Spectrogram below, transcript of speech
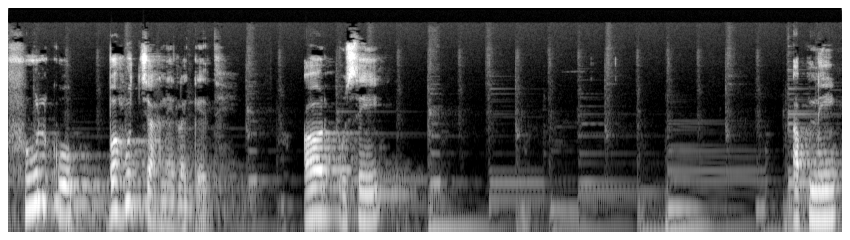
फूल को बहुत चाहने लग गए थे और उसे अपने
